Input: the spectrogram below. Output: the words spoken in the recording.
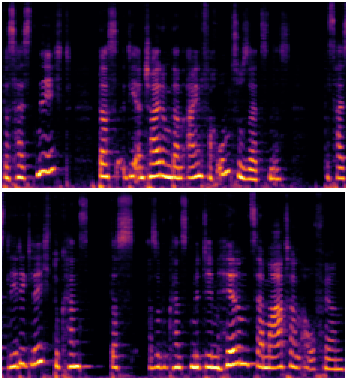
Das heißt nicht, dass die Entscheidung dann einfach umzusetzen ist. Das heißt lediglich, du kannst das, also du kannst mit dem Hirn zermatern aufhören.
